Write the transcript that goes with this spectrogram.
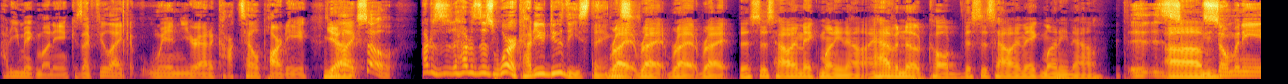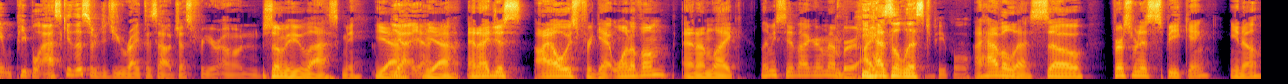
how do you make money? Because I feel like when you're at a cocktail party, Yeah. you're like, so how does how does this work? How do you do these things? Right, right, right, right. This is how I make money now. I have a note called "This is how I make money now." Is, Um, so many people ask you this, or did you write this out just for your own? Some of you ask me, yeah, Yeah, yeah, yeah. and I just I always forget one of them, and I'm like, let me see if I can remember. He I, has a list, people. I have a list. So first one is speaking. You know,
